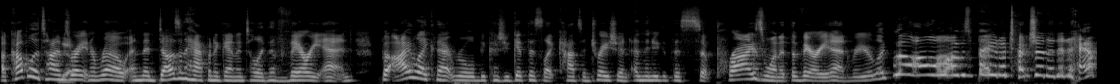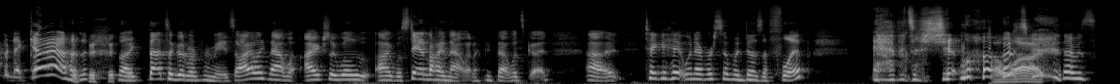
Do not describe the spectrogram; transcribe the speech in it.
a couple of times right in a row and then doesn't happen again until like the very end. But I like that rule because you get this like concentration and then you get this surprise one at the very end where you're like, oh, I was paying attention and it happened again. like that's a good one for me. So I like that one. I actually will I will stand behind that one. I think that one's good. Uh take a hit whenever someone does a flip. It happens a shitload. A lot. I was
